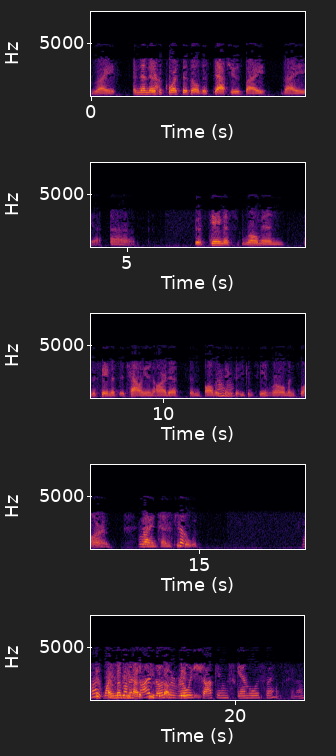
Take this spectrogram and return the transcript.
right. And then there's, Yeah. of course, there's all the statues by by uh, the famous Roman, the famous Italian artists, and all the Mhm. things that you can see in Rome and Florence. Right. And, and people So- would. Right. I remember upon you had a time, piece those about were really Pixie. shocking, scandalous things. You know.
